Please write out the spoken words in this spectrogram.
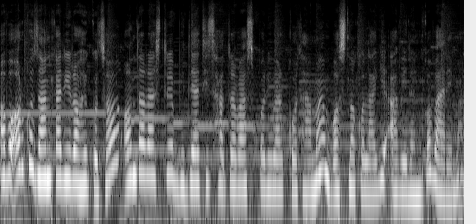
अब अर्को जानकारी रहेको छ अन्तर्राष्ट्रिय विद्यार्थी छात्रावास परिवार कोठामा बस्नको लागि आवेदनको बारेमा।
